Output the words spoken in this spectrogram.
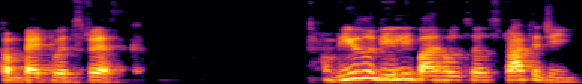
compared to its risk. We use a daily buy wholesale strategy.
